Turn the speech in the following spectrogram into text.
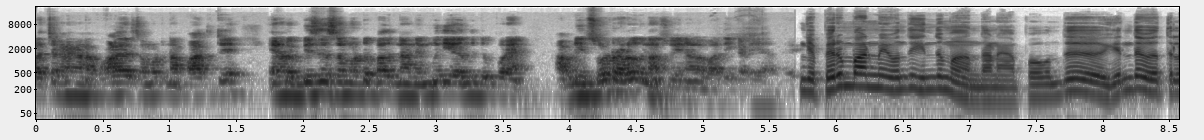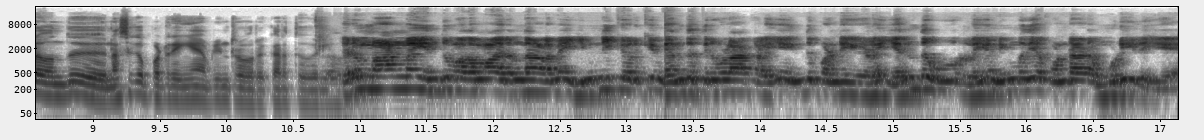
லட்சக்கணக்கான ஃபாலோவர்ஸை மட்டும் நான் பார்த்துட்டு என்னோட பிசினஸை மட்டும் பார்த்து நான் நிம்மதியாக இருந்துட்டு போறேன் அப்படின்னு சொல்ற அளவுக்கு நான் சுயநலவாதி கிடையாது. இங்கே பெரும்பான்மை வந்து இந்து மதம் தானே? அப்போ வந்து எந்த விதத்தில் வந்து நசுக்கப்படுறீங்க அப்படின்ற ஒரு கருத்து வருது. பெரும்பான்மை இந்து மதமா இருந்தாலுமே இன்னைக்கு வரைக்கும் எந்த திருவிழாக்களையும் இந்து பண்டிகைகளையும் எந்த ஊர்லயும் நிம்மதியா கொண்டாட முடியலையே.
